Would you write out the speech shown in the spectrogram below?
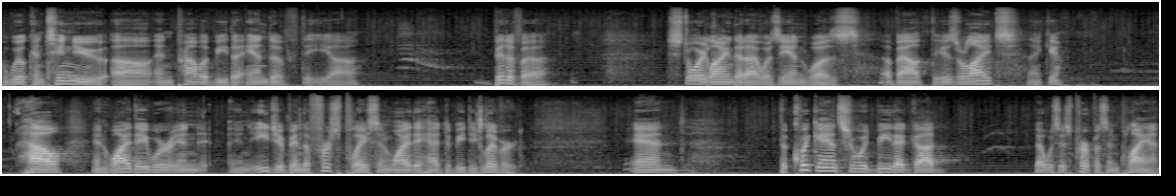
We'll continue, uh, and probably be the end of the uh, bit of a storyline that I was in was about the Israelites. Thank you. How and why they were in, in Egypt in the first place and why they had to be delivered. And the quick answer would be that God, that was his purpose and plan.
